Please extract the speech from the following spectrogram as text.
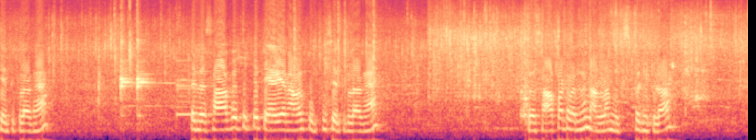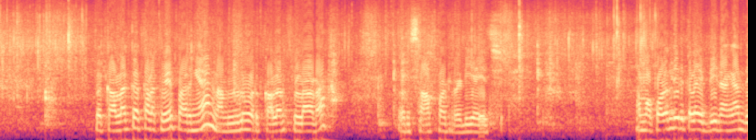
சேர்த்துக்கலாங்க. இந்த சாதத்துக்கு தேவையான அளவுக்கு உப்பு சேர்த்துக்கலாங்க. இப்போ சாப்பாட்டை வந்து நல்லா மிக்ஸ் பண்ணிக்கலாம். இப்போ கலக்க கலக்கவே பாருங்கள் நல்ல ஒரு கலர்ஃபுல்லான ஒரு சாப்பாடு ரெடி ஆயிடுச்சு. நம்ம குழந்தைகளுக்கெல்லாம் எப்படின்னாங்க அந்த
